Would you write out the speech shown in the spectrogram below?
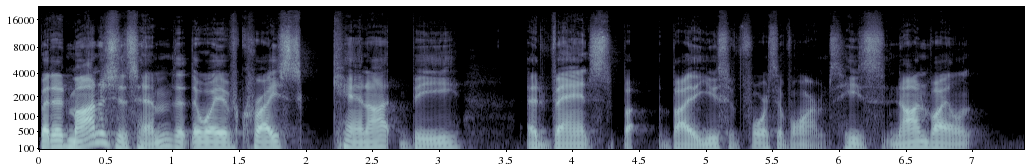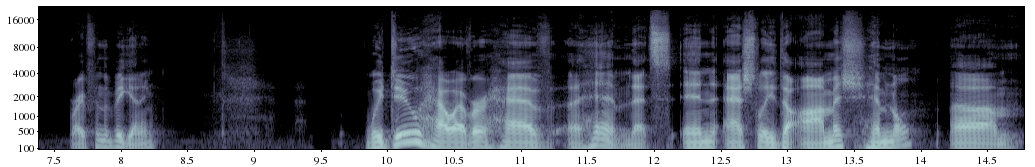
but admonishes him that the way of Christ cannot be advanced by, the use of force of arms. He's nonviolent right from the beginning. We do, however, have a hymn that's in actually the Amish hymnal, um,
